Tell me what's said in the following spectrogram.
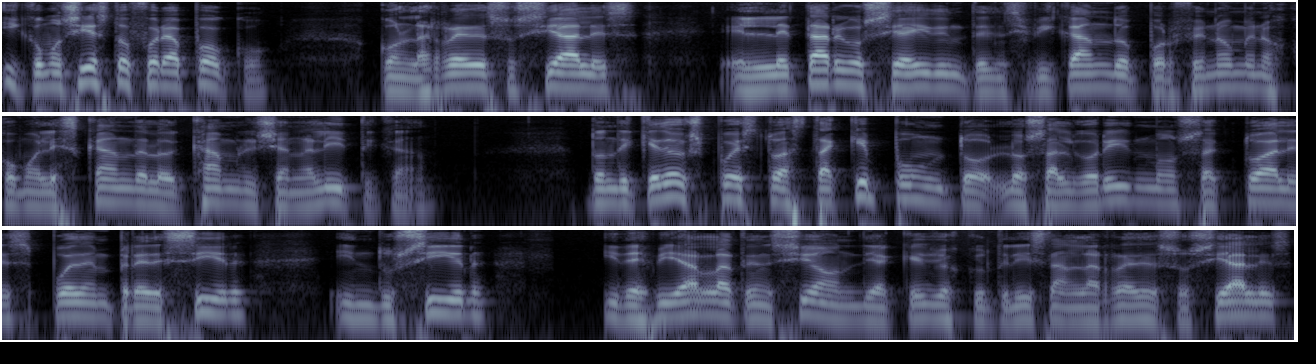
Y como si esto fuera poco, con las redes sociales el letargo se ha ido intensificando por fenómenos como el escándalo de Cambridge Analytica, donde quedó expuesto hasta qué punto los algoritmos actuales pueden predecir, inducir y desviar la atención de aquellos que utilizan las redes sociales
